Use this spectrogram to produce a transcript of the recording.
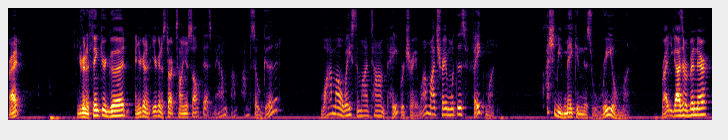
right? You're gonna think you're good, and you're gonna you're gonna start telling yourself this, man, I'm, I'm, I'm so good. Why am I wasting my time paper trading? Why am I trading with this fake money? I should be making this real money, right? You guys ever been there?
